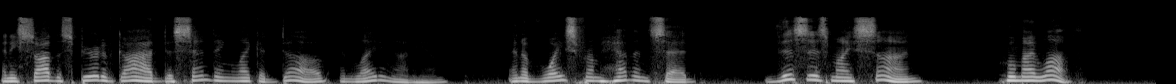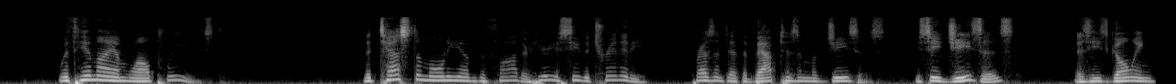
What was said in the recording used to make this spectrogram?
and he saw the Spirit of God descending like a dove and lighting on him. And a voice from heaven said, This is my Son, whom I love. With him I am well pleased. The testimony of the Father. Here you see the Trinity present at the baptism of Jesus. You see, Jesus, as he's going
